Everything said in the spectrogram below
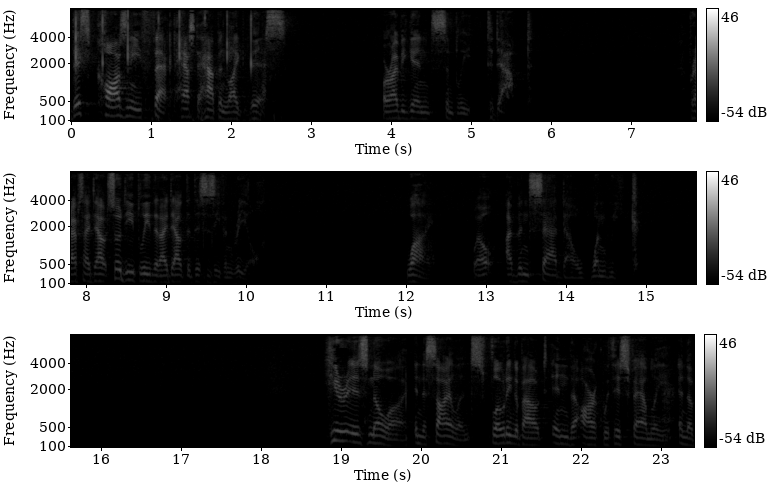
this cause and effect has to happen like this or I begin simply to doubt. Perhaps I doubt so deeply that I doubt that this is even real. Why? Well, I've been sad now one week. Here is Noah in the silence, floating about in the ark with his family, and the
